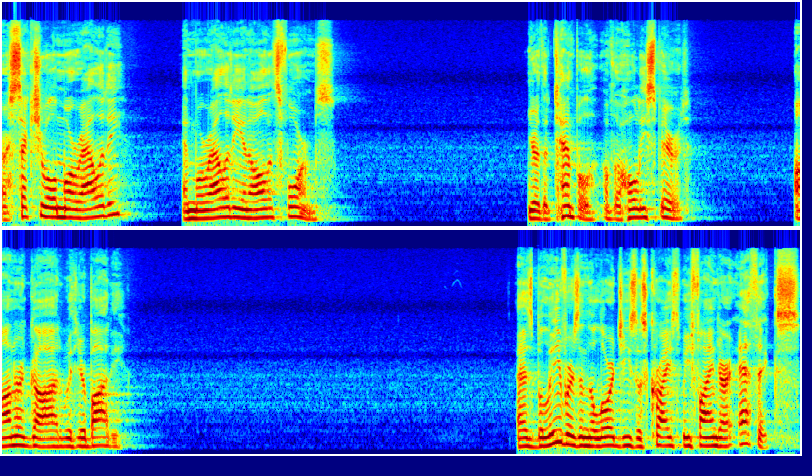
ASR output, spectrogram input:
our sexual morality, and morality in all its forms. You're the temple of the Holy Spirit. Honor God with your body. As believers in the Lord Jesus Christ, we find our ethics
